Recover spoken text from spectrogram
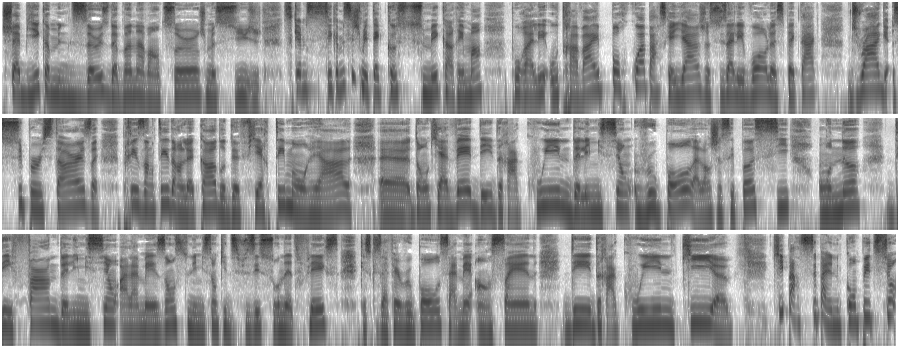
Je suis habillée comme une diseuse de bonne aventure. Je me suis, c'est comme, c'est comme si je m'étais costumée carrément pour aller au travail. Pourquoi? Parce que hier, je suis allée voir le spectacle Drag Superstars présenté dans le cadre de Fierté Montréal. Euh, donc, il y avait des drag queens de l'émission RuPaul. Alors, je sais pas si on a des fans de l'émission à la maison. C'est une émission qui est diffusée sur Netflix. Qu'est-ce que ça fait RuPaul? Ça met en scène des drag queen qui euh, qui participe à une compétition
